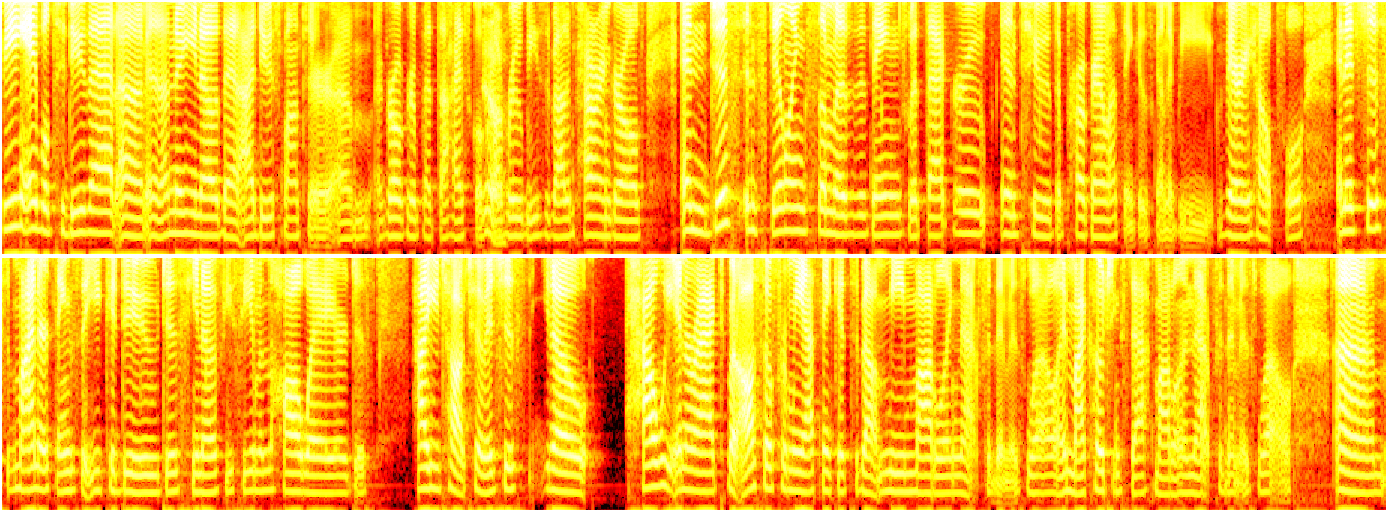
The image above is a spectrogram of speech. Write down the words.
being able to do that, um, and I know you know that I do sponsor um, a girl group at the high school yeah. called Rubies about empowering girls, and just instilling some of the things with that group into the program, I think is going to be very helpful. And it's just minor things that you could do, just you know, if you see them in the hallway or just how you talk to them. It's just, you know, how we interact, but also for me, I think it's about me modeling that for them as well, and my coaching staff modeling that for them as well. Um,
